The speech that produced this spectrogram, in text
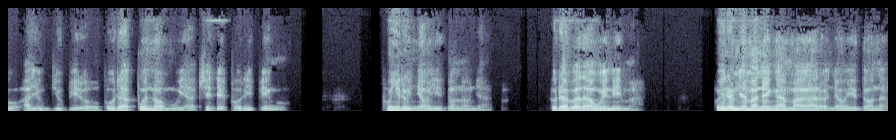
ကိုအာယုံပြုပြီးတော့ဗုဒ္ဓပွင့်တော်မူရာဖြစ်တဲ့ဗောဓိပင်ကို ဘုန်းကြီးတို့ညောင်ရည်သွန်းလောင်းကြဗုဒ္ဓဘာသာဝင်နေမှာဘုန်းကြီးတို့မြန်မာနိုင်ငံမှာကတော့ညောင်ရည်သွန်းတာ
